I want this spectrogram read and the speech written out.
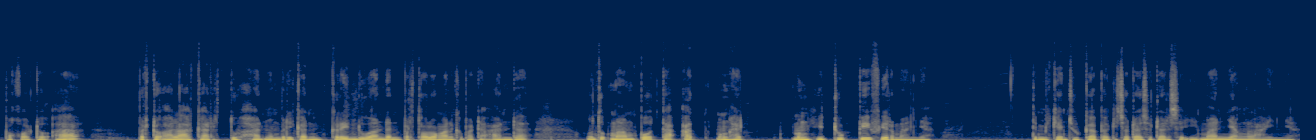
Pokok doa, berdoalah agar Tuhan memberikan kerinduan dan pertolongan kepada Anda untuk mampu taat menghidupi firman-Nya. Demikian juga bagi saudara-saudara seiman yang lainnya.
